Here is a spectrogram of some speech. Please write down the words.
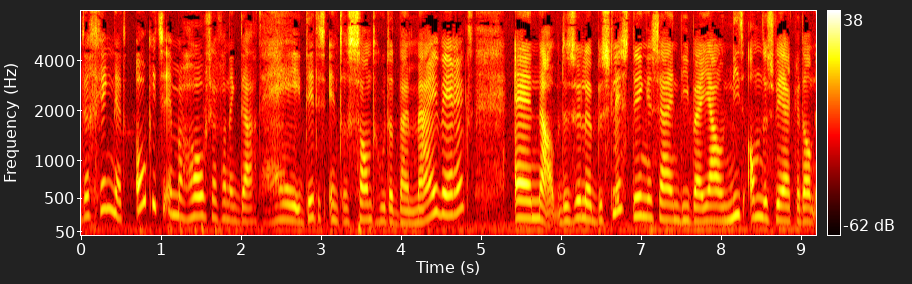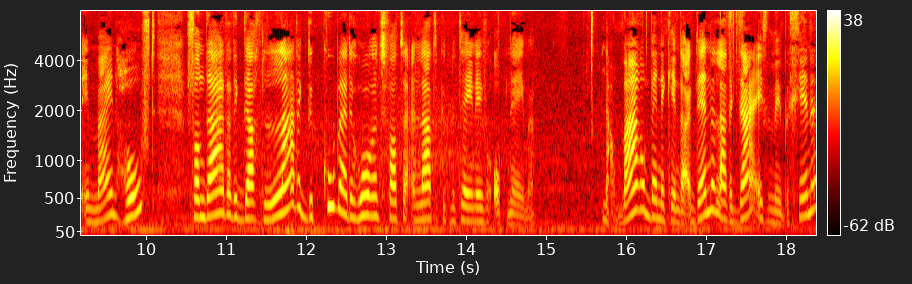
er ging net ook iets in mijn hoofd waarvan ik dacht: hey, dit is interessant hoe dat bij mij werkt. En nou, er zullen beslist dingen zijn die bij jou niet anders werken dan in mijn hoofd. Vandaar dat ik dacht: laat ik de koe bij de horens vatten en laat ik het meteen even opnemen. Nou, waarom ben ik in de Ardennen? Laat ik daar even mee beginnen.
